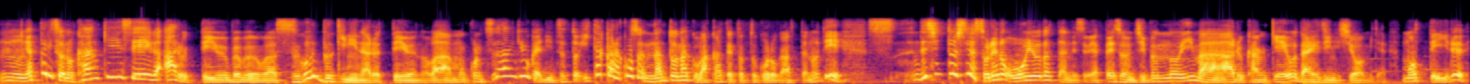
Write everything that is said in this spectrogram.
うん、やっぱりその関係性があるっていう部分はすごい武器になるっていうのは、もうこの通販業界にずっといたからこそなんとなく分かってたところがあったので、で、私としてはそれの応用だったんですよ。やっぱりその自分の今ある関係を大事にしようみたいな。持っている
